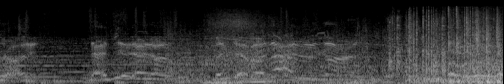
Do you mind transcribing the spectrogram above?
人，人进来了，你么在这儿？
